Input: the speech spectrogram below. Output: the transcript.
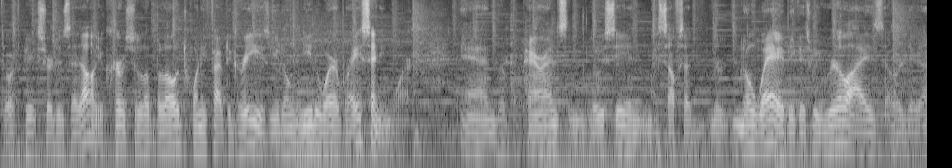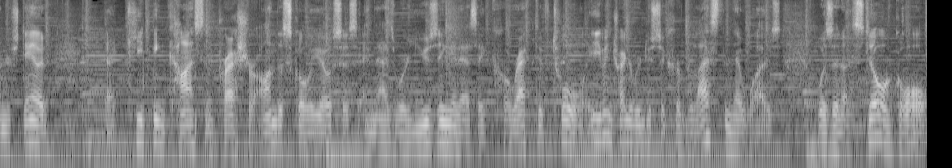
The orthopedic surgeon said, oh, your curves are below 25 degrees. You don't need to wear a brace anymore. And the parents and Lucy and myself said, no way, because we realized or they understood that keeping constant pressure on the scoliosis and as we're using it as a corrective tool, even trying to reduce the curve less than it was, was a, still a goal.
